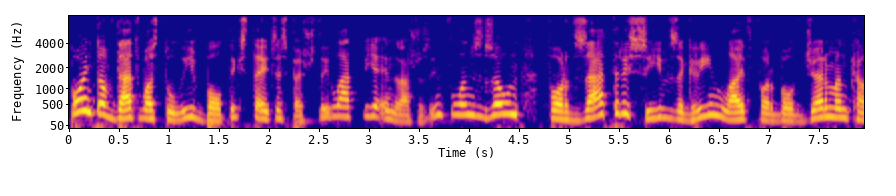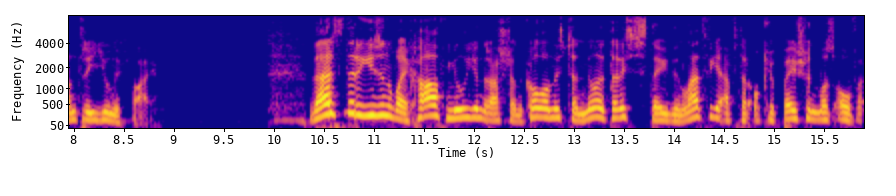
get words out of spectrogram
Point of that was to leave Baltic states, especially Latvia, in Russia's influence zone, for that receives a green light for both German country unify. That's the reason why half million Russian colonists and militarists stayed in Latvia after occupation was over.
